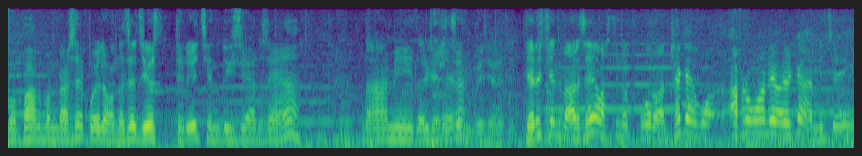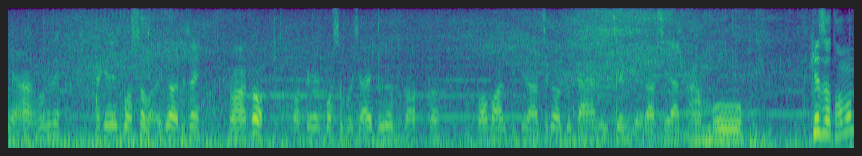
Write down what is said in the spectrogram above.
म बाल बन्डार चाहिँ पहिलाभन्दा चाहिँ जे होस् धेरै चेन्ज देखिसकेको चाहिँ यहाँ दामी तरिकाले होइन? धेरै चेन्ज भएर चाहिँ अस्ति नै भयो ठ्याक्कै आफ्टर वान इयर क्या हामी चाहिँ यहाँ आएको चाहिँ ठ्याक्कै एक वर्ष भयो क्या अहिले चाहिँ नआएको टक्कै एक वर्षपछि आइपुग्यो। टक्क बबाल देखिरहेको छ क्या अहिले दामी चेन्ज भइरहेको छ यार आम्बो। के छ थमन?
